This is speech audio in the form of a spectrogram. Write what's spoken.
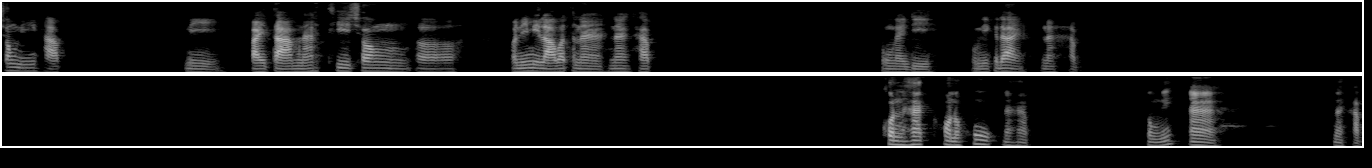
ช่องนี้ครับ นี่ไปตามนะที่ช่องเอ่อวันนี้มีลาวพัฒนานะครับ ตรงไหนดี ตรงนี้ก็ได้นะครับ คนฮักฮอนฮูกนะครับ ตรงนี้อ่านะครับ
